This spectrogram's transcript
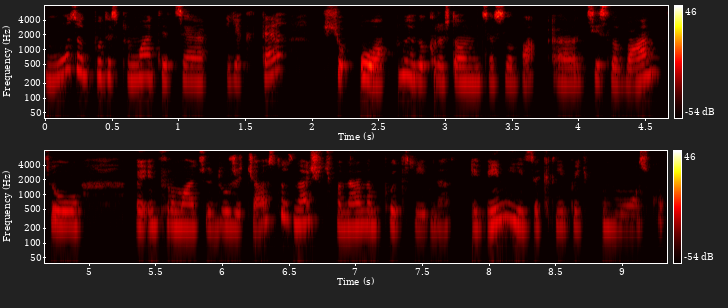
мозок буде сприймати це як те, що о, ми використовуємо ці слова, е, ці слова, цю е, інформацію дуже часто, значить вона нам потрібна, і він її закріпить у мозку.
